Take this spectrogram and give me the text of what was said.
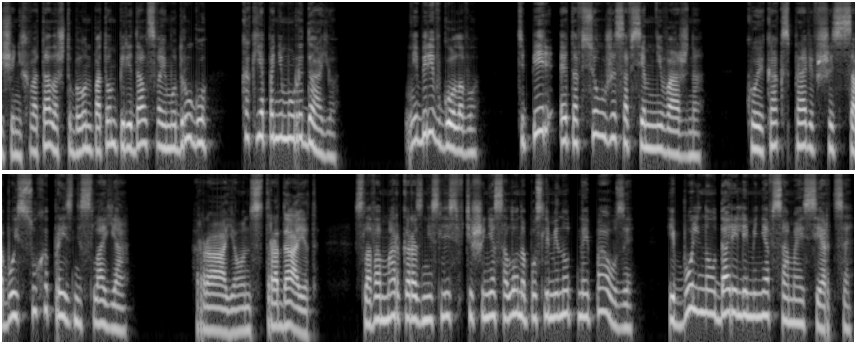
Еще не хватало, чтобы он потом передал своему другу, как я по нему рыдаю. Не бери в голову. Теперь это все уже совсем не важно. Кое-как справившись с собой, сухо произнесла я. «Рая, он страдает!» Слова Марка разнеслись в тишине салона после минутной паузы и больно ударили меня в самое сердце.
